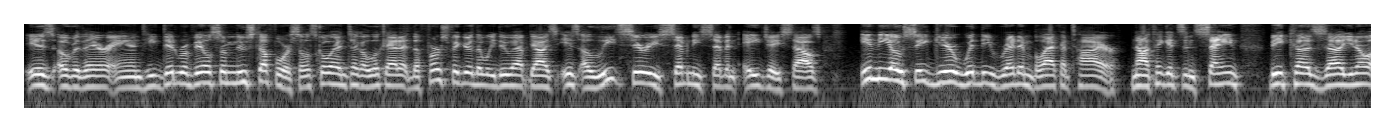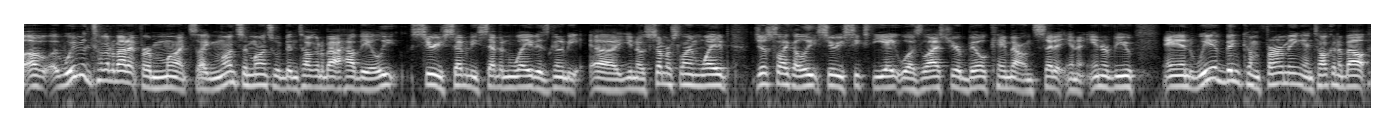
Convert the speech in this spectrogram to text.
is over there and he did reveal some new stuff for us. So let's go ahead and take a look at it. The first figure that we do have, guys, is Elite Series 77 AJ Styles in the OC gear with the red and black attire. Now, I think it's insane because, uh, you know, uh, we've been talking about it for months. Like, months and months, we've been talking about how the Elite Series 77 wave is going to be, uh, you know, SummerSlam waved, just like Elite Series 68 was last year. Bill came out and said it in an interview. And we have been confirming and talking about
